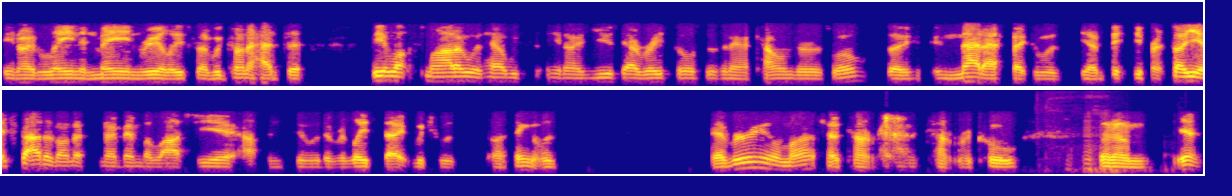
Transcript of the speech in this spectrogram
you know lean and mean really. So we kind of had to be a lot smarter with how we you know used our resources and our calendar as well. So in that aspect it was you know, a bit different. So yeah started on November last year up until the release date which was I think it was February or March. I can't I can't recall. But um yeah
